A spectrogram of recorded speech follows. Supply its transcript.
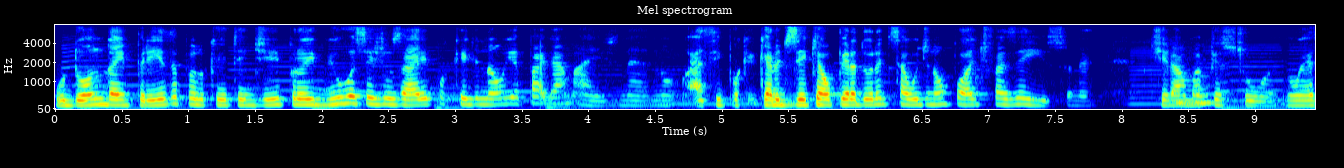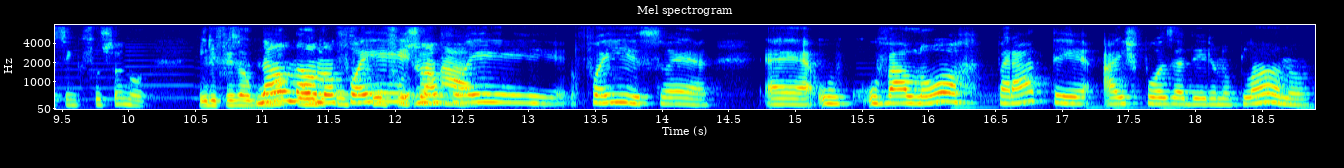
O dono da empresa, pelo que eu entendi, proibiu vocês de usarem porque ele não ia pagar mais, né? Não, assim, porque quero dizer que a operadora de saúde não pode fazer isso, né? Tirar uma uhum. pessoa. Não é assim que funcionou. Ele fez alguma não, não, não com, foi, não foi, foi isso, é. É o, o valor para ter a esposa dele no plano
